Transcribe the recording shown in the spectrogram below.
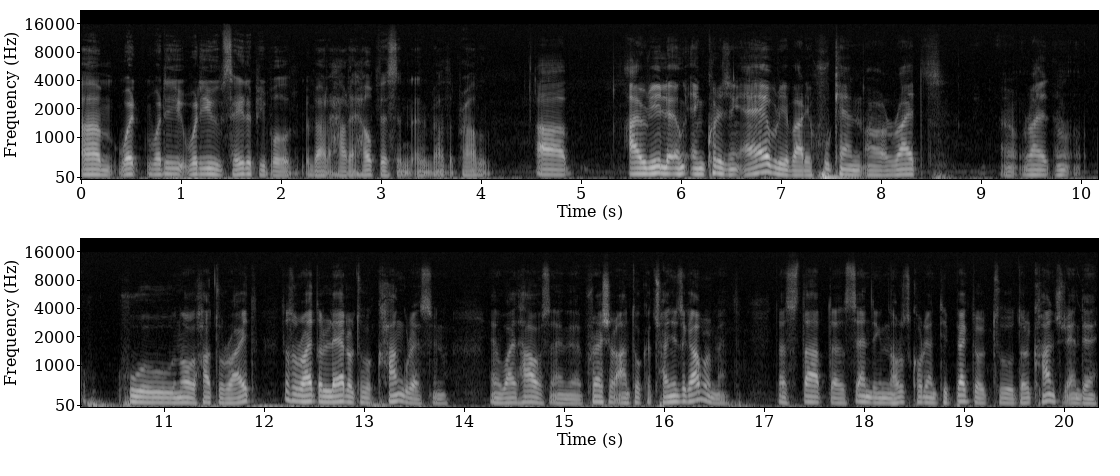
Um, what what do you what do you say to people about how to help this and, and about the problem? uh, I really en- encouraging everybody who can uh, write, uh, write, uh, who know how to write, just write a letter to Congress know, and White House and uh, pressure onto Chinese government that stop the sending North Korean defector to their country and then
